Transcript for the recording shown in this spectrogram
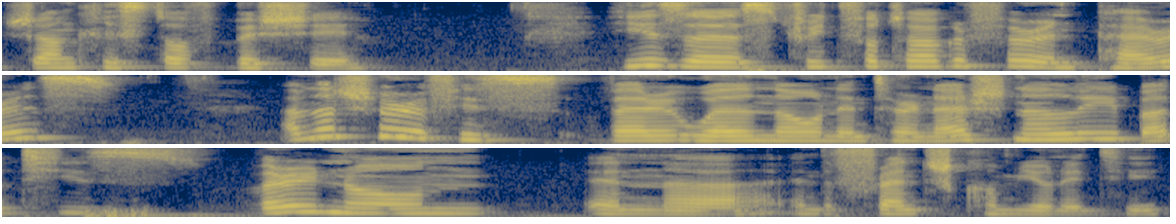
jean-christophe bechet he is a street photographer in paris i'm not sure if he's very well known internationally but he's very known in uh, in the french community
